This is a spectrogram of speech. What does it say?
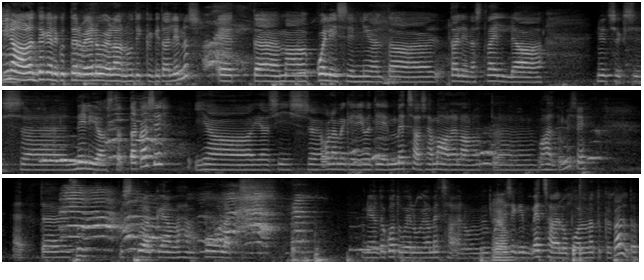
mina olen tegelikult terve elu elanud ikkagi Tallinnas, et äh, ma kolisin nii-öelda Tallinnast välja nüüdseks siis äh, neli aastat tagasi ja, ja siis äh, olemegi niimoodi metsas ja maal elanud äh, vaheldumisi. et äh, suht vist tulebki enam-vähem pooleks nii-öelda koduelu ja metsaelu, võib-olla isegi metsaelu poole natuke kaldu.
